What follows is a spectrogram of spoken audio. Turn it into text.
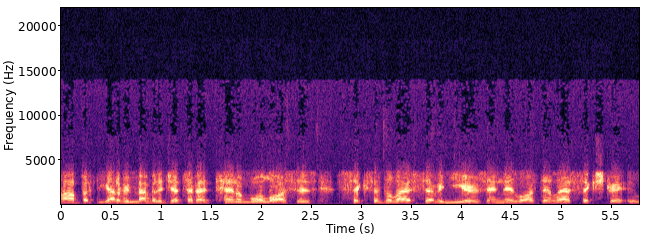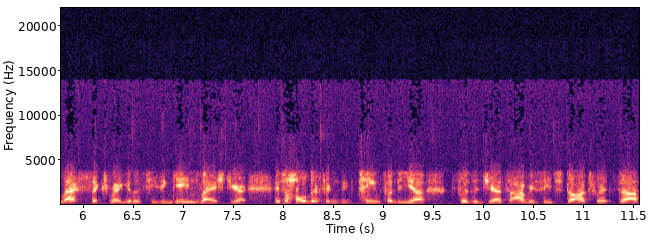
Uh, but you got to remember the Jets have had ten or more losses six of the last seven years, and they lost their last six straight, last six regular season games last year. It's a whole different team for the uh, for the Jets. Obviously, it starts with uh,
